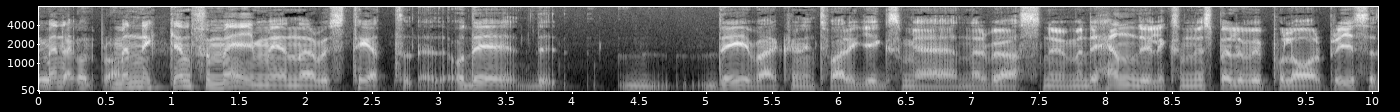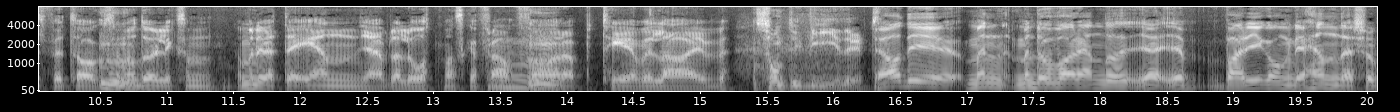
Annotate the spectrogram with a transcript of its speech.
det här gått bra. men nyckeln för mig med nervositet, och det, det, det är verkligen inte varje gig som jag är nervös nu, men det händer ju liksom, nu spelade vi Polarpriset för ett tag sedan och då är det liksom, ja men du vet det är en jävla låt man ska framföra på tv live. Sånt är vidrigt. Ja, det är, men, men då var det ändå, jag, jag, varje gång det händer så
